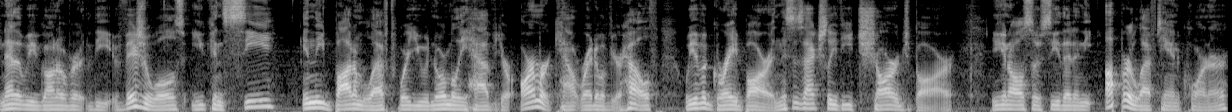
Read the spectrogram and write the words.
now that we've gone over the visuals, you can see in the bottom left where you would normally have your armor count right above your health, we have a gray bar, and this is actually the charge bar. You can also see that in the upper left hand corner,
